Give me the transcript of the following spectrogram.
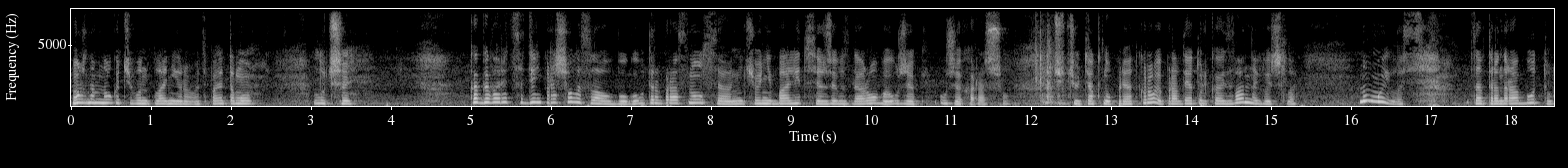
Можно много чего напланировать, поэтому лучше как говорится, день прошел, и слава богу. Утром проснулся, ничего не болит, все живы-здоровы, уже, уже хорошо. Чуть-чуть окно приоткрою. Правда, я только из ванной вышла. Ну, мылась. Завтра на работу.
